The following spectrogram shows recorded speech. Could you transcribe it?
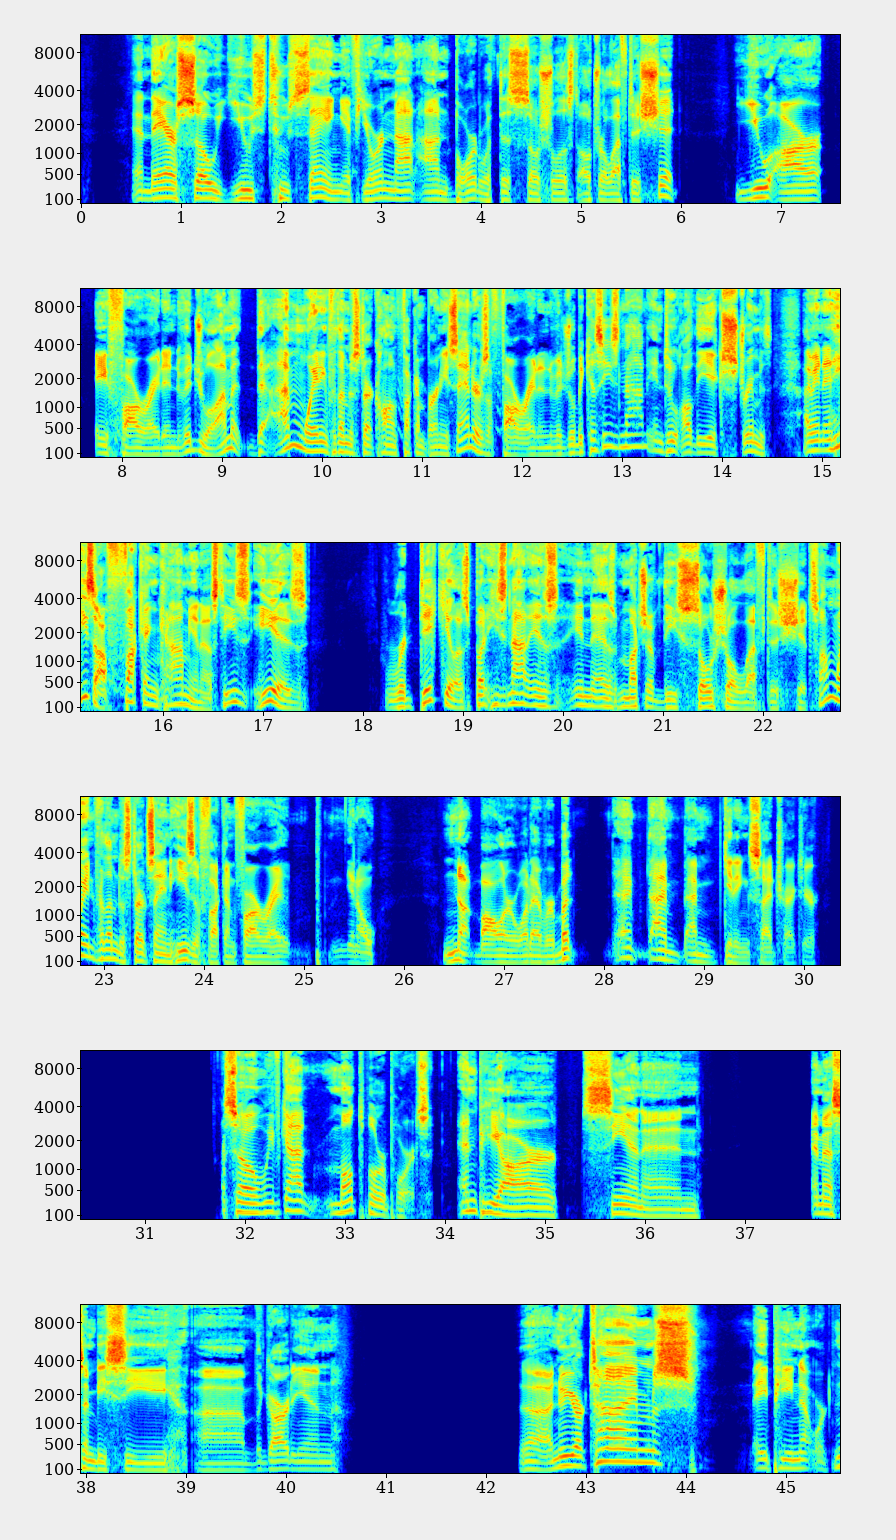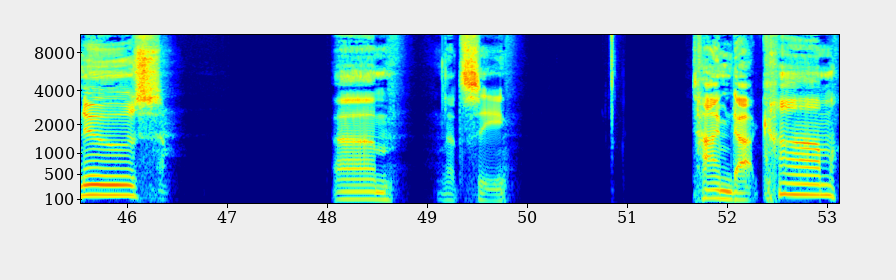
and they are so used to saying if you're not on board with this socialist ultra leftist shit you are a far right individual. I'm I'm waiting for them to start calling fucking Bernie Sanders a far right individual because he's not into all the extremists. I mean, and he's a fucking communist. He's he is ridiculous, but he's not as in as much of the social leftist shit. So I'm waiting for them to start saying he's a fucking far right, you know, nutball or whatever. But I, I'm I'm getting sidetracked here. So we've got multiple reports: NPR, CNN, MSNBC, uh, The Guardian, uh, New York Times, AP Network News. Um, let's see. Time.com,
